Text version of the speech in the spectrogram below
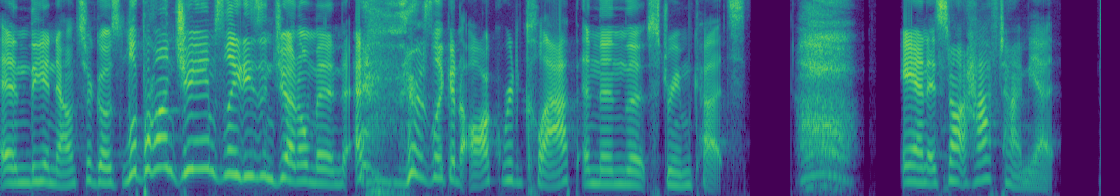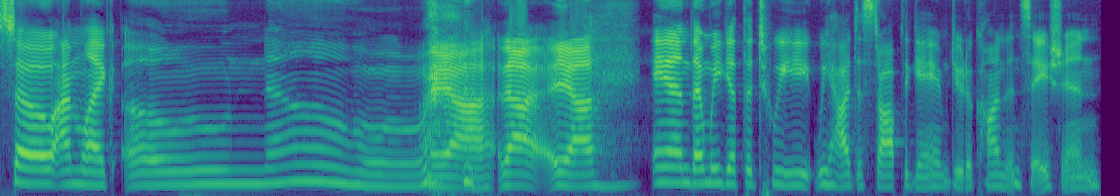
And the announcer goes, LeBron James, ladies and gentlemen. And there's like an awkward clap, and then the stream cuts. and it's not halftime yet. So I'm like, oh no. yeah, that yeah. And then we get the tweet we had to stop the game due to condensation.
